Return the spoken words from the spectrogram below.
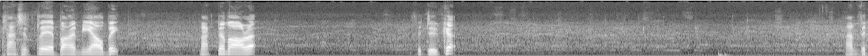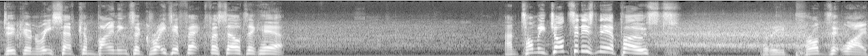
Clattered clear by Mjällby. McNamara. Viduka. And Viduka and Riseth combining to great effect for Celtic here. And Tommy Johnson is near post, but he prods it wide.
